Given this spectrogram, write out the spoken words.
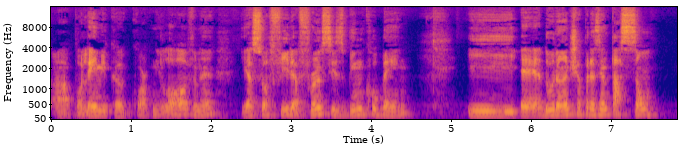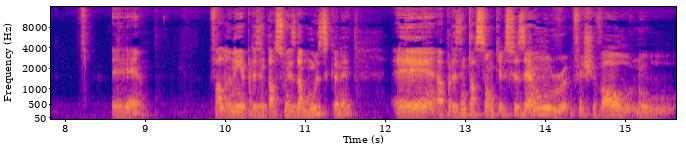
a polêmica Courtney Love, né? E a sua filha, Frances Bean Cobain. E é, durante a apresentação, é, falando em apresentações da música, né? É, a apresentação que eles fizeram no festival no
